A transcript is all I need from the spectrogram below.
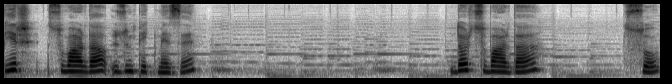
Bir su bardağı üzüm pekmezi. 4 su bardağı su.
